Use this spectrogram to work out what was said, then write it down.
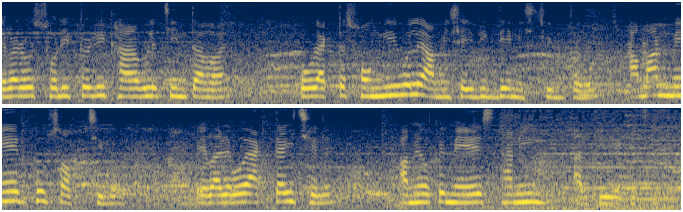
এবার ওর শরীর টরীর খারাপ হলে চিন্তা হয়। ওর একটা সঙ্গী হলে আমি সেই দিক দিয়ে নিশ্চিন্ত হই। আমার মেয়ের খুব শখ ছিল। এবারে ও একটাই ছেলে। আমি ওকে মেয়ের স্থানেই আর কি রেখেছি।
